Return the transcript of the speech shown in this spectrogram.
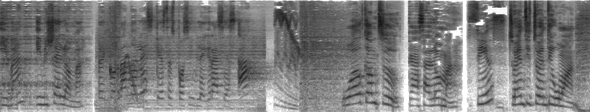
Iván y Michelle Loma. Recordándoles que esto es posible gracias a Welcome to Casa Loma since 2021.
